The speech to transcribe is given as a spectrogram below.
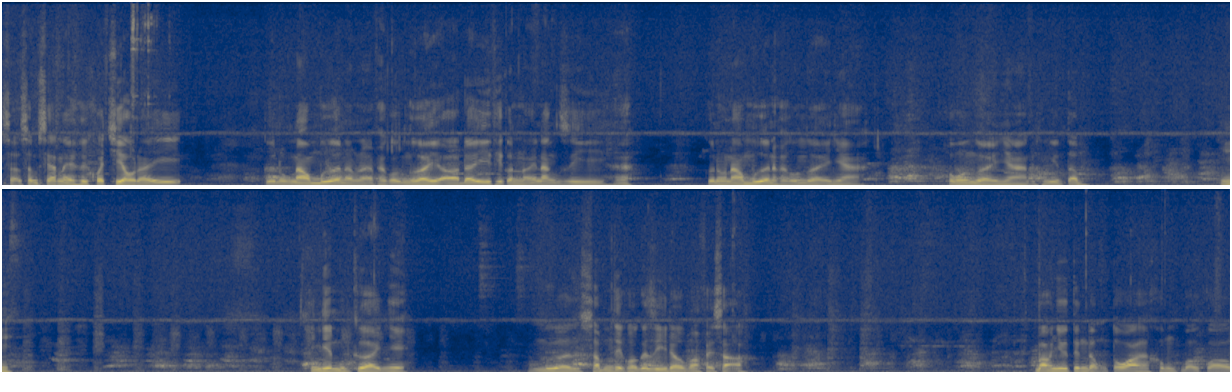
sợ sấm sét này hơi khó chiều đấy. Cứ lúc nào mưa là phải có người ở đây thì còn nói năng gì? Hả? Cứ lúc nào mưa là phải có người ở nhà. Không có người ở nhà thì không yên tâm. Ừ. thanh niên buồn cười nhỉ. Mưa sấm thì có cái gì đâu mà phải sợ bao nhiêu tiếng động to không bao, có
